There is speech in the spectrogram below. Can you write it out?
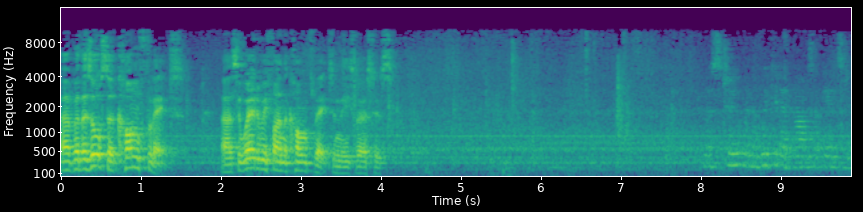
uh, but there's also conflict. Uh, so where do we find the conflict in these verses? Verse 2, when the wicked advance against him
